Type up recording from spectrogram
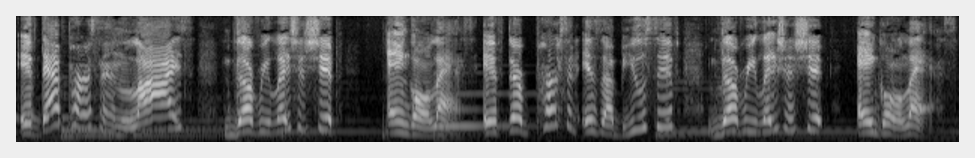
If that person lies, the relationship ain't gonna last. If the person is abusive, the relationship ain't gonna last.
